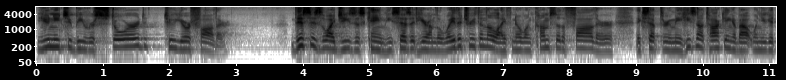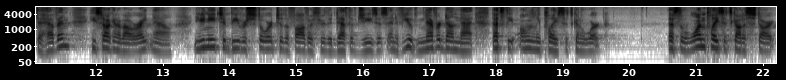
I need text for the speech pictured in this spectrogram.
You need to be restored to your Father. This is why Jesus came. He says it here I'm the way, the truth, and the life. No one comes to the Father except through me. He's not talking about when you get to heaven, he's talking about right now. You need to be restored to the Father through the death of Jesus. And if you've never done that, that's the only place it's going to work. That's the one place it's got to start.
